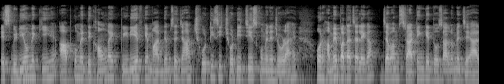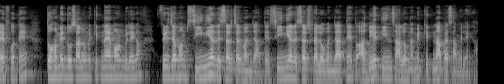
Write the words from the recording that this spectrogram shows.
इस वीडियो में की है। आपको मैं दिखाऊँगा एक पीडीएफ के माध्यम से जहाँ छोटी सी छोटी चीज़ को मैंने जोड़ा है। और हमें पता चलेगा, जब हम स्टार्टिंग के दो सालों में जे होते हैं तो हमें दो सालों में कितना अमाउंट मिलेगा? फिर जब हम सीनियर रिसर्चर बन जाते हैं सीनियर रिसर्च फेलो बन जाते हैं तो अगले तीन सालों में हमें कितना पैसा मिलेगा?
